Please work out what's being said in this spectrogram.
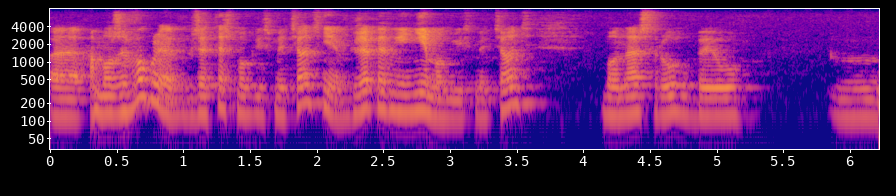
E, A może w ogóle w grze też mogliśmy ciąć? Nie, w grze pewnie nie mogliśmy ciąć, bo nasz ruch był mm,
